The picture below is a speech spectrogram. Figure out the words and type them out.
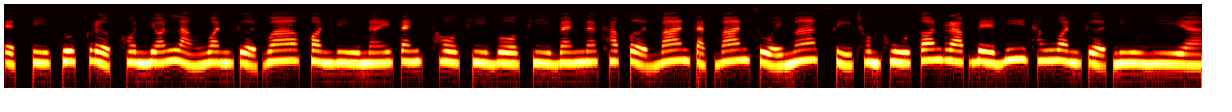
11 ปีฟลุกเกริกพลย้อนหลังวันเกิดว่าฟอนดิวไนท์แตงโทพีโบพีแบงค์นะคะเปิดบ้านจัดบ้านสวยมากสีชมพูต้อนรับเบบี้ทั้งวันเกิดนิวเยียร์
